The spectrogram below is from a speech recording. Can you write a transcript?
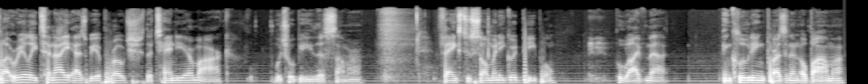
But really, tonight, as we approach the 10-year mark, which will be this summer, thanks to so many good people who I've met, including President Obama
